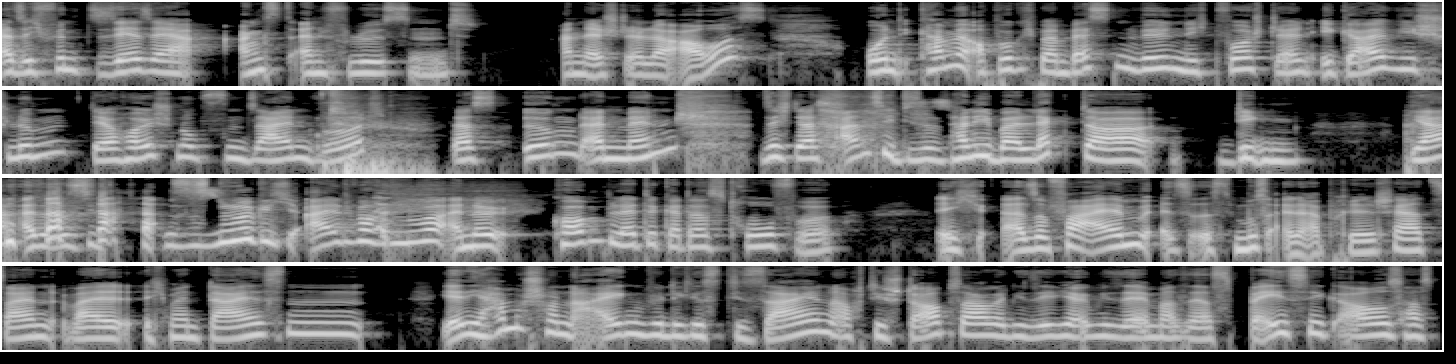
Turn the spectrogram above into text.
also ich finde sehr, sehr angsteinflößend an der Stelle aus. Und kann mir auch wirklich beim besten Willen nicht vorstellen, egal wie schlimm der Heuschnupfen sein wird, dass irgendein Mensch sich das anzieht, dieses Hannibal Lecter-Ding. Ja, also das, das ist wirklich einfach nur eine komplette Katastrophe. Ich, also vor allem, es, es muss ein Aprilscherz sein, weil ich meine, Dyson ja, die haben schon ein eigenwilliges Design. Auch die Staubsauger, die sehen ja irgendwie sehr immer sehr spacig aus. Hast,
